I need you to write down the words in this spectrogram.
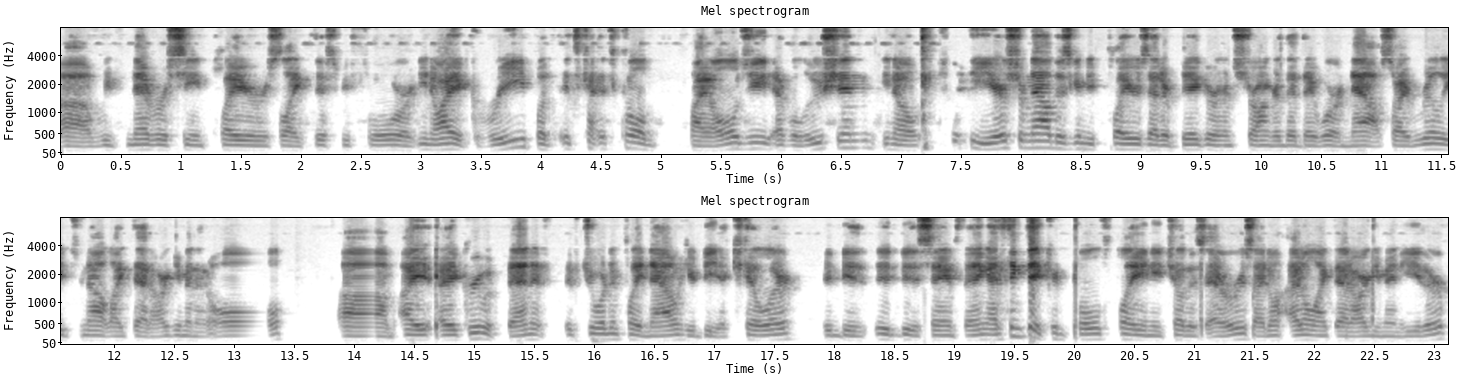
uh, we've never seen players like this before. You know, I agree, but it's it's called biology, evolution. You know, 50 years from now, there's going to be players that are bigger and stronger than they were now. So I really do not like that argument at all. Um, I, I agree with Ben. If, if Jordan played now, he'd be a killer it'd be it'd be the same thing. I think they could both play in each other's errors. I don't I don't like that argument either.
